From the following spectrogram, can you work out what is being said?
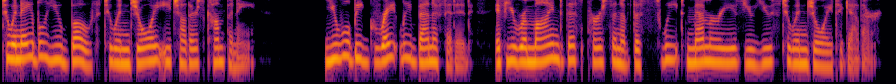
to enable you both to enjoy each other's company. You will be greatly benefited if you remind this person of the sweet memories you used to enjoy together.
